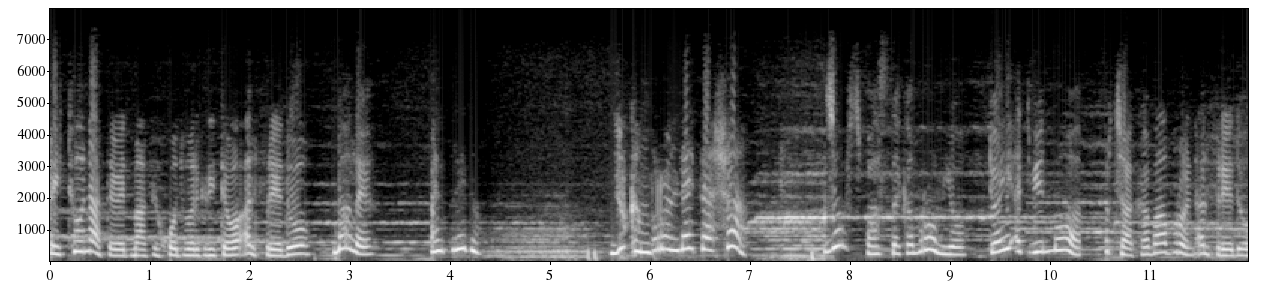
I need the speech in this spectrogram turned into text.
ئەی تۆ ناتەوێت مافی خۆت وەرگریتەوە ئەلفرێدۆ؟ بەڵێ ئەلفرێدۆ، زووکەن بڕۆن لای پاشا. زۆر سوپاست دەکەم، ڕۆمیۆ، دوایی ئەتبینمەوە. زۆر چاکە، با بڕۆین، ئەلفرێدۆ.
